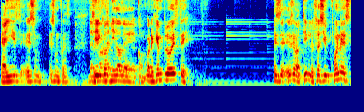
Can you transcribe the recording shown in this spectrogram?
Ahí es, es un, es un pedo. Del Sí, el con- contenido de... ¿cómo? Por ejemplo, este. Es, de- es debatible. O sea, si pones.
